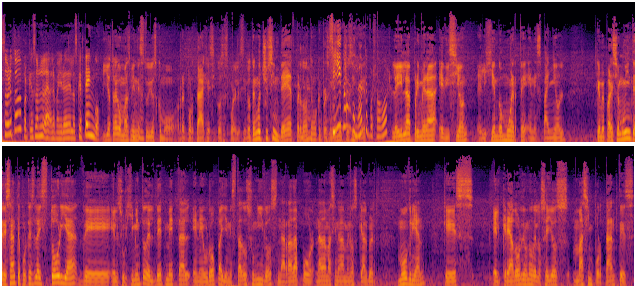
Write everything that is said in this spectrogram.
sobre todo porque son la, la mayoría de los que tengo. Y yo traigo más bien estudios como reportajes y cosas por el estilo. Tengo Choosing Death, perdón, tengo que presumir Sí, no, adelante, Death. por favor. Leí la primera edición, Eligiendo Muerte, en español, que me pareció muy interesante porque es la historia del surgimiento del death metal en Europa y en Estados Unidos, narrada por nada más y nada menos que Albert Modrian, que es el creador de uno de los sellos más importantes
